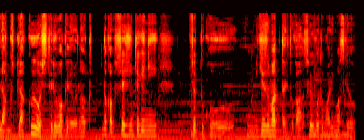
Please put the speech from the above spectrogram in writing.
楽をしてるわけではなくなんか精神的にちょっとこう行き詰まったりとかそういうこともありますけど、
